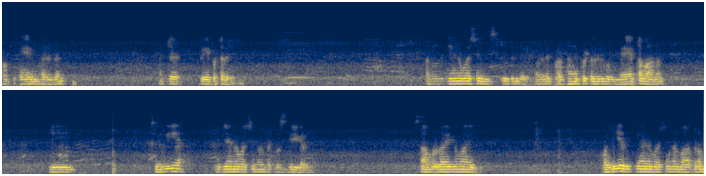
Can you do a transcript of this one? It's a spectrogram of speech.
ഡോക്ടർ കെ എം ഭരതൻ മറ്റ് പ്രിയപ്പെട്ടവർ സർവവിജ്ഞാന കോശ ഇൻസ്റ്റിറ്റ്യൂട്ടിന്റെ വളരെ പ്രധാനപ്പെട്ട ഒരു നേട്ടമാണ് ഈ ചെറിയ വിജ്ഞാനകോശങ്ങളുടെ പ്രസിദ്ധീകരണം. സാമ്പ്രദായികമായി വലിയ വിജ്ഞാനകോശങ്ങൾ മാത്രം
